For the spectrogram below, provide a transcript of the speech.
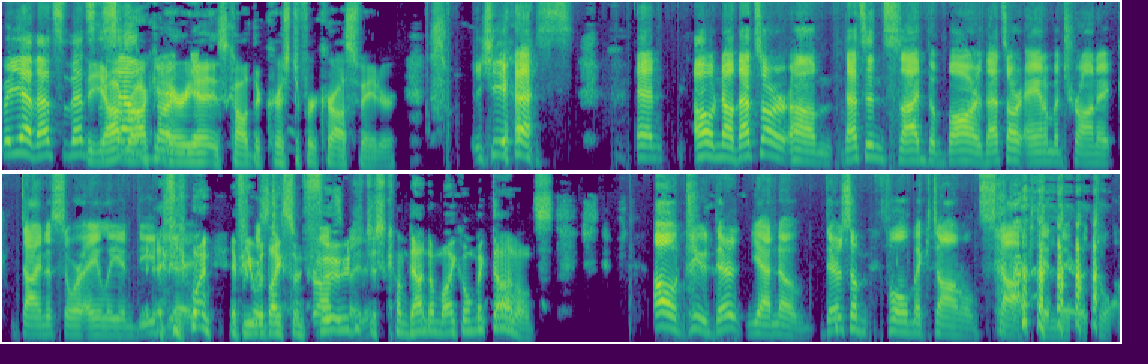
But yeah, that's that's the the, yacht rock garden. area is called the Christopher Crossfader. Yes. And oh no, that's our um that's inside the bar. That's our animatronic dinosaur alien If you DJ. want, if you would like some food, just come down to Michael McDonald's. Oh dude, there yeah, no, there's a full McDonald's stocked in there as well.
